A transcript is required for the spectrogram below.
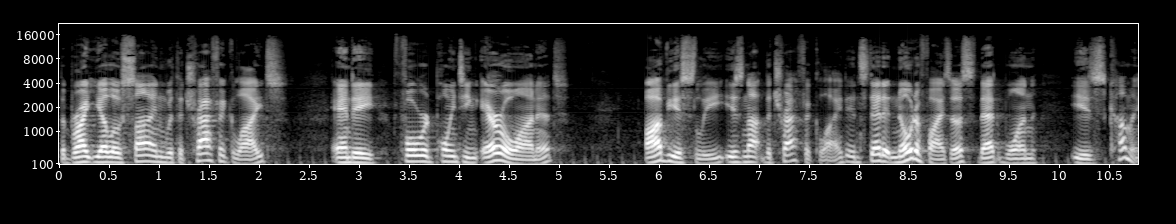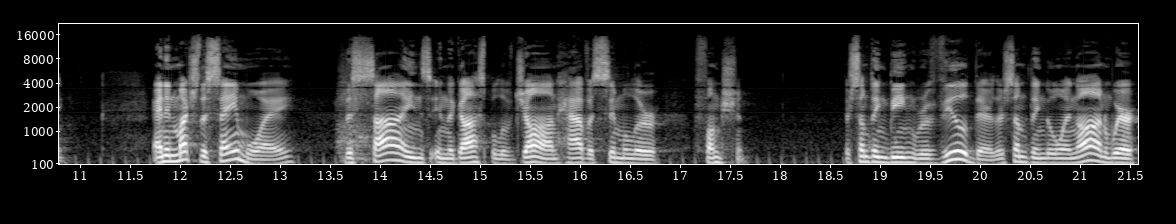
The bright yellow sign with a traffic light and a forward pointing arrow on it obviously is not the traffic light. Instead, it notifies us that one is coming. And in much the same way, the signs in the Gospel of John have a similar function. There's something being revealed there. There's something going on where,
